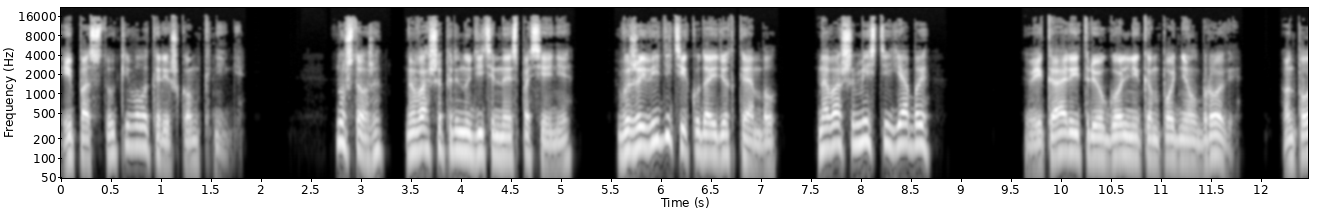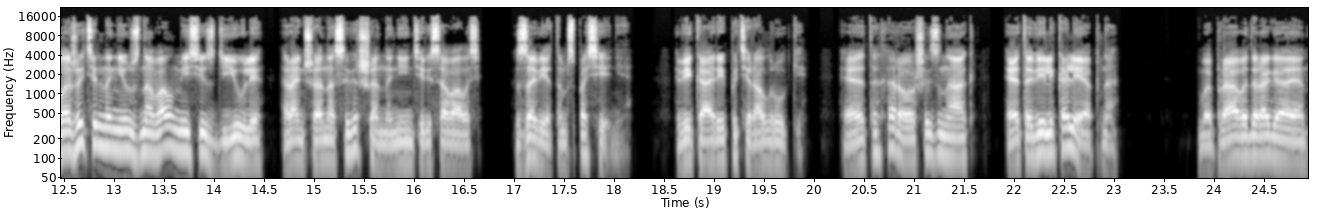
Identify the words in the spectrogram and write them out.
и постукивала корешком книги. «Ну что же, ваше принудительное спасение. Вы же видите, куда идет Кэмпбелл. На вашем месте я бы...» Викарий треугольником поднял брови. Он положительно не узнавал миссис Дьюли, раньше она совершенно не интересовалась заветом спасения. Викарий потирал руки. «Это хороший знак. Это великолепно. Вы правы, дорогая.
